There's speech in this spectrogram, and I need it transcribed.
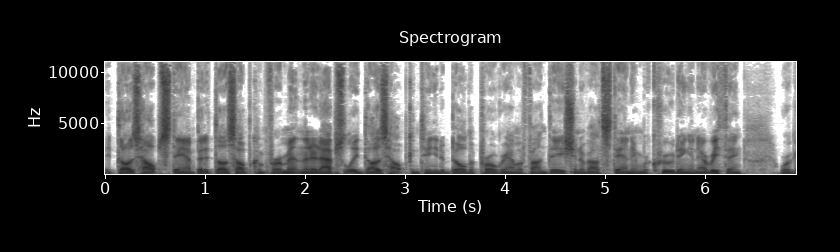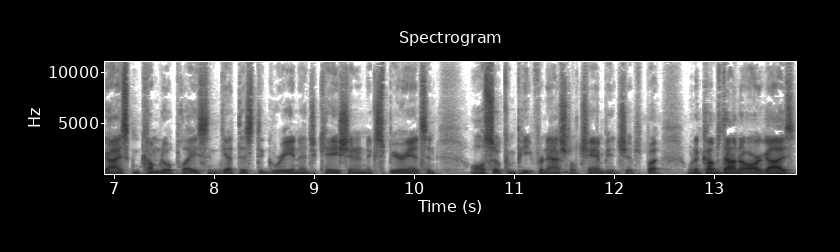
it does help stamp it, it does help confirm it, and then it absolutely does help continue to build a program, a foundation of outstanding recruiting and everything, where guys can come to a place and get this degree and education and experience, and also compete for national championships. But when it comes down to our guys,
